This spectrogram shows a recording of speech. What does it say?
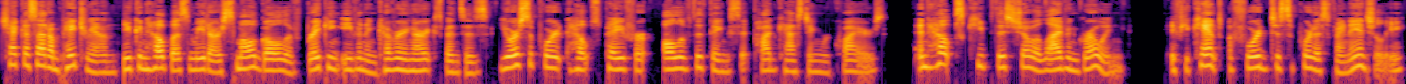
Check us out on Patreon. You can help us meet our small goal of breaking even and covering our expenses. Your support helps pay for all of the things that podcasting requires and helps keep this show alive and growing. If you can't afford to support us financially,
